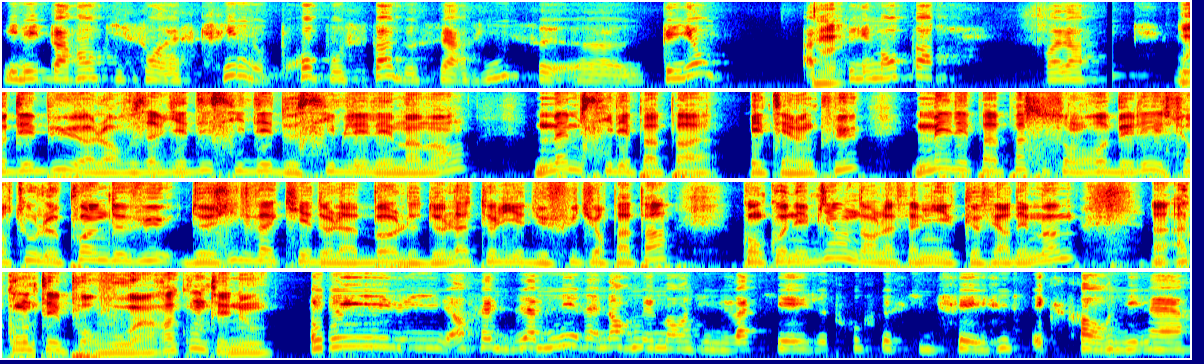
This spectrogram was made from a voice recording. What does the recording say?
et les parents qui sont inscrits ne proposent pas de services euh, payants. Absolument pas. Voilà. Au début, alors vous aviez décidé de cibler les mamans même si les papas étaient inclus, mais les papas se sont rebellés et surtout le point de vue de Gilles Vaquier de la Bolle de l'atelier du futur papa, qu'on connaît bien dans la famille Que faire des mômes, euh, a compté pour vous, hein. racontez-nous. Oui, oui, en fait j'admire énormément Gilles Vaquier, je trouve que ce qu'il fait est juste extraordinaire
